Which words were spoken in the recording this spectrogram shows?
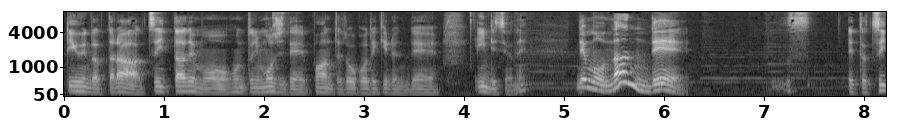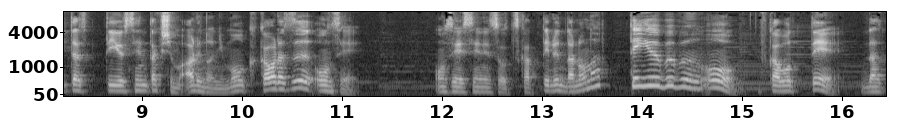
ていうんだったらツイッターでも本当に文字でパンって投稿できるんでいいんですよね。でもなんでえっと、Twitter っていう選択肢もあるのにもかかわらず音声音声 SNS を使ってるんだろうなっていう部分を深掘ってだ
